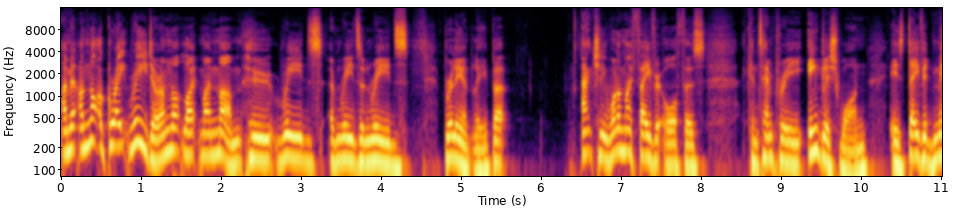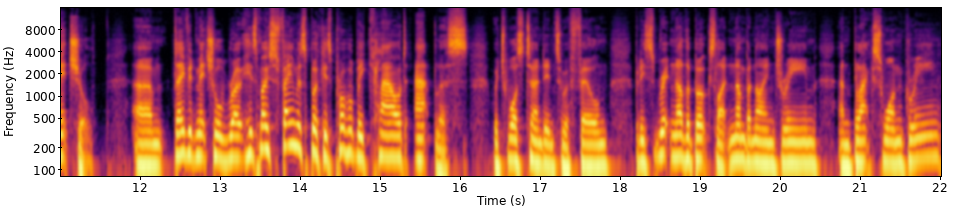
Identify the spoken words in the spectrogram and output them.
I mean, I'm not a great reader. I'm not like my mum who reads and reads and reads brilliantly. But actually, one of my favourite authors, contemporary English one, is David Mitchell. Um, David Mitchell wrote his most famous book is probably Cloud Atlas, which was turned into a film. But he's written other books like Number Nine Dream and Black Swan Green.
